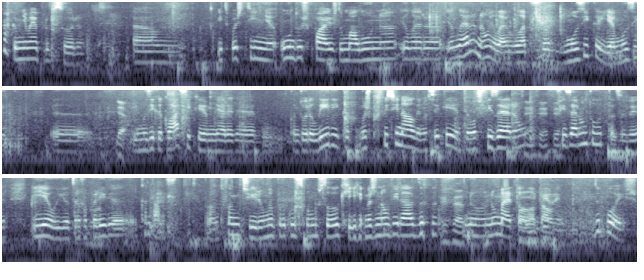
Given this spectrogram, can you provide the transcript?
Porque a minha mãe é professora. Um, e depois tinha um dos pais de uma aluna, ele era, ele era não, ele é, ele é professor de música e é músico. Uh, yeah. E música clássica, e a mulher é cantora lírica, mas profissional e não sei o quê. Então eles fizeram, sim, sim, sim. fizeram tudo, estás a ver? E eu e outra rapariga cantámos. Pronto, foi muito giro o meu percurso como estou aqui, mas não virado no, no, metal, obviamente. Depois,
